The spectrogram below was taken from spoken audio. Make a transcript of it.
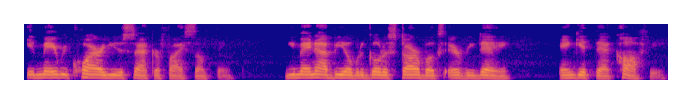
it may require you to sacrifice something. You may not be able to go to Starbucks every day and get that coffee.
